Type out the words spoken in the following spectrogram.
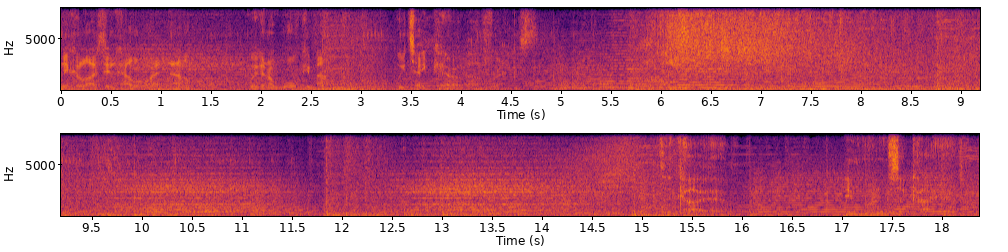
Nikolai's in hell right now. We're gonna walk him out. We take care of our friends. Zakhaev. Imran Zakhaev.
